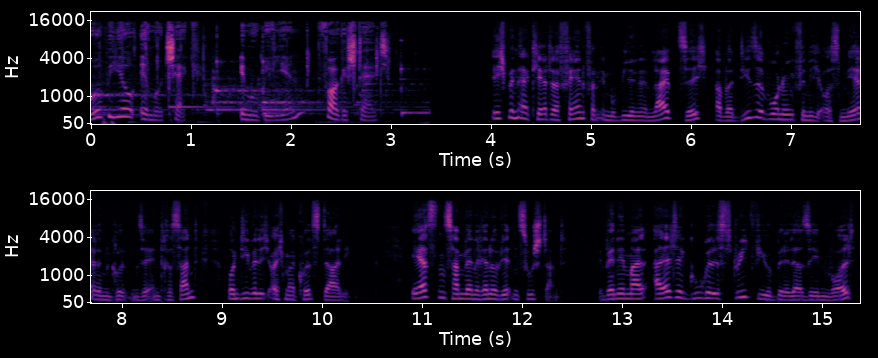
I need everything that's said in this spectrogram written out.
Urbio Immocheck. Immobilien vorgestellt. Ich bin erklärter Fan von Immobilien in Leipzig, aber diese Wohnung finde ich aus mehreren Gründen sehr interessant und die will ich euch mal kurz darlegen. Erstens haben wir einen renovierten Zustand. Wenn ihr mal alte Google Street View Bilder sehen wollt,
